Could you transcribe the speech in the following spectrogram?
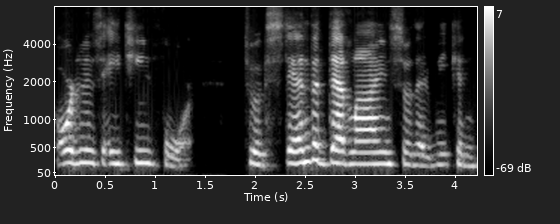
Ordinance 18.4, to extend the deadline so that we can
